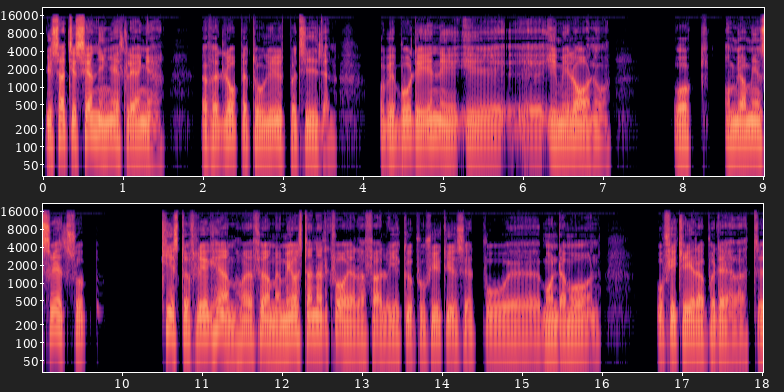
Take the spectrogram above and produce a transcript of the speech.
vi satt i sändning rätt länge. För loppet tog ju ut på tiden. Och vi bodde inne i, i, i Milano. Och om jag minns rätt så Christer flög hem har jag för mig, men jag stannade kvar i alla fall och gick upp på sjukhuset på eh, måndag morgon. Och fick reda på där att eh,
